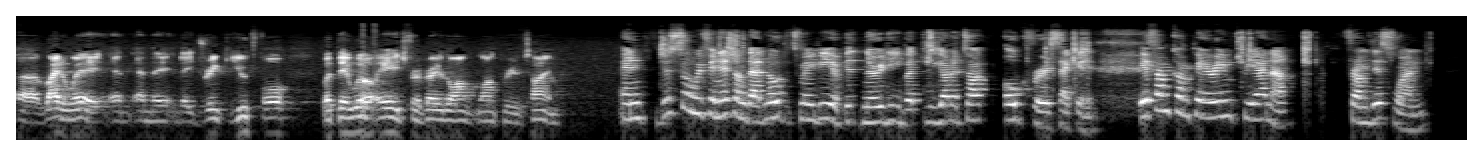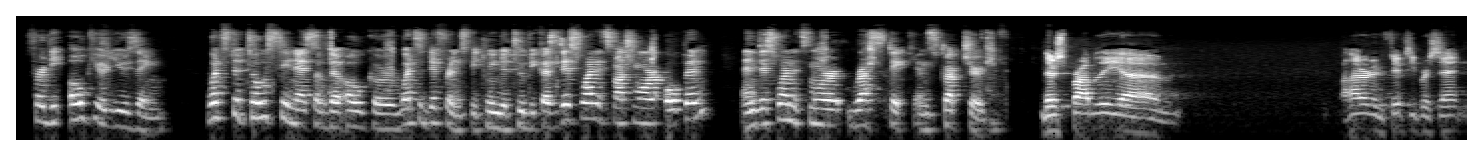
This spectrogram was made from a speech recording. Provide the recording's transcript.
uh, right away and, and they, they drink youthful but they will age for a very long long period of time and just so we finish on that note, it's maybe a bit nerdy, but we're gonna talk oak for a second. If I'm comparing Treana from this one for the oak you're using, what's the toastiness of the oak or what's the difference between the two? Because this one, it's much more open and this one, it's more rustic and structured. There's probably um, 150%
